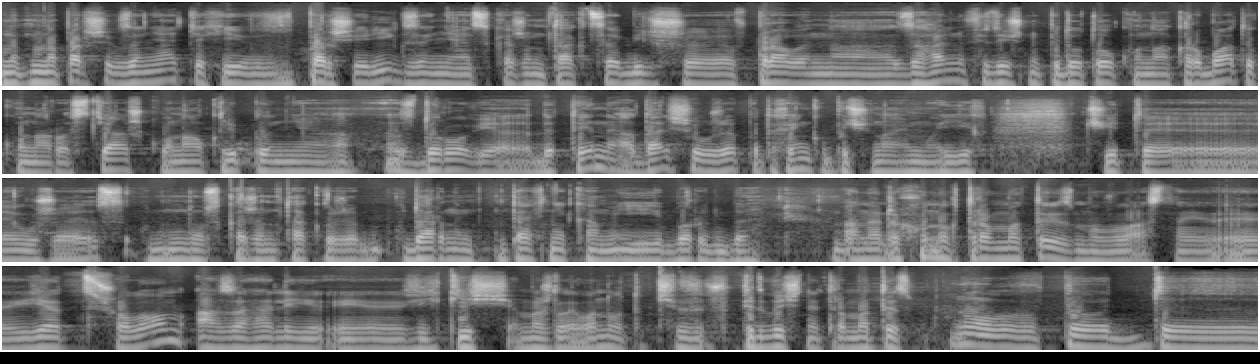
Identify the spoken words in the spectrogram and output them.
е, на, перших заняттях і в перший рік занять, скажімо так, це більше вправи на загальну фізичну підготовку, на акробатику, на розтяжку, на укріплення здоров'я дитини, а далі вже потихеньку починаємо їх вчити е, уже, ну, скажімо так, уже ударним технікам і боротьби. А на рахунок травматизму, власне, є шолом, а взагалі якісь можливо, ну тобто підвищений травматизм. Ну, д-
